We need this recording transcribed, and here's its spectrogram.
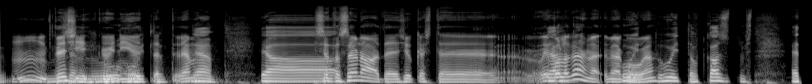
Mm, tõsi, kui nii ütled, jah. ja, ja seda sõnade siukest, võib-olla ka na- nagu huvit- jah. huvitavat kasutamist, et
